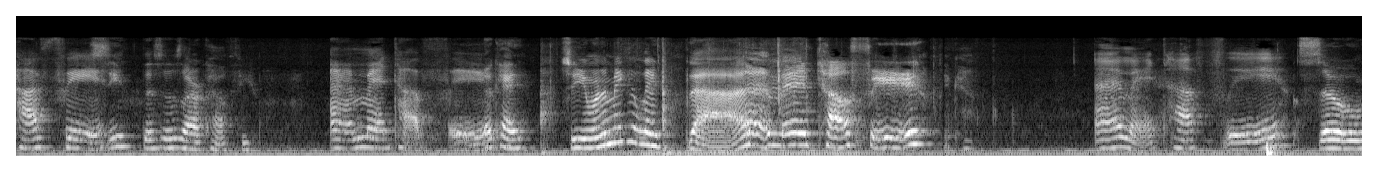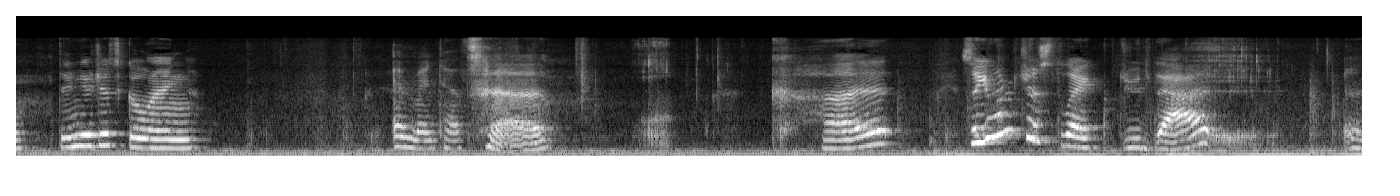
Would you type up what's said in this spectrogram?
coffee. See, this is our coffee. And make coffee. Okay, so you want to make it like that. And make coffee. Okay. And my coffee. So then you're just going. And make coffee. Cut. So you want to just like do that. And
